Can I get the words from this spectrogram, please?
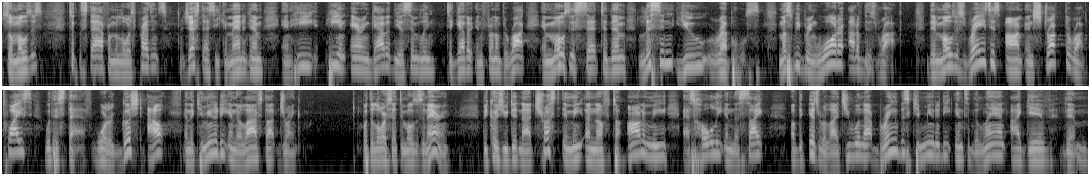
So Moses took the staff from the Lord's presence, just as he commanded him, and he, he and Aaron gathered the assembly together in front of the rock. And Moses said to them, Listen, you rebels, must we bring water out of this rock? Then Moses raised his arm and struck the rock twice with his staff. Water gushed out, and the community and their livestock drank. But the Lord said to Moses and Aaron, Because you did not trust in me enough to honor me as holy in the sight of the Israelites, you will not bring this community into the land I give them.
